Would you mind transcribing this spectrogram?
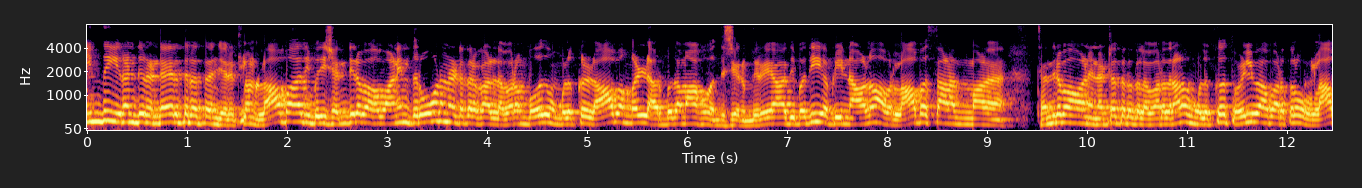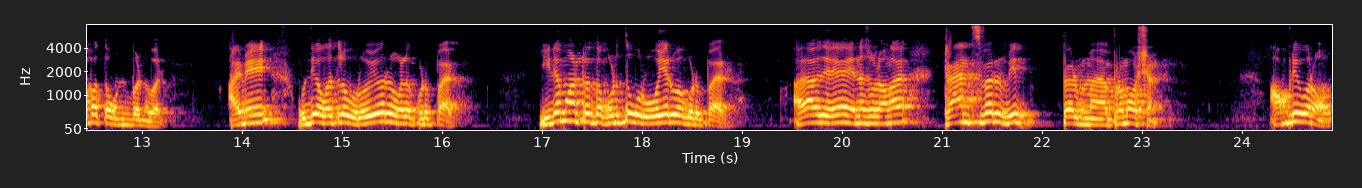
ஐந்து இரண்டு ரெண்டாயிரத்தி இருபத்தஞ்சு வரைக்கும் லாபாதிபதி சந்திர பகவானின் திருவோணம் நட்சத்திர காலில் வரும்போது உங்களுக்கு லாபங்கள் அற்புதமாக வந்து சேரும். விரையாதிபதி அப்படின்னாலும் அவர் லாபஸ்தானமான சந்திர பகவானின் நட்சத்திரத்தில் வர்றதுனால உங்களுக்கு தொழில் வியாபாரத்தில் ஒரு லாபத்தை உண்டு பண்ணுவார். அதுமாரி உத்தியோகத்தில் ஒரு உயர்வுகளை கொடுப்பார். இடமாற்றத்தை கொடுத்து ஒரு உயர்வை கொடுப்பார். அதாவது என்ன சொல்லுவாங்க? ட்ரான்ஸ்ஃபர் வித் ப்ரமோஷன் அப்படி வரும்.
